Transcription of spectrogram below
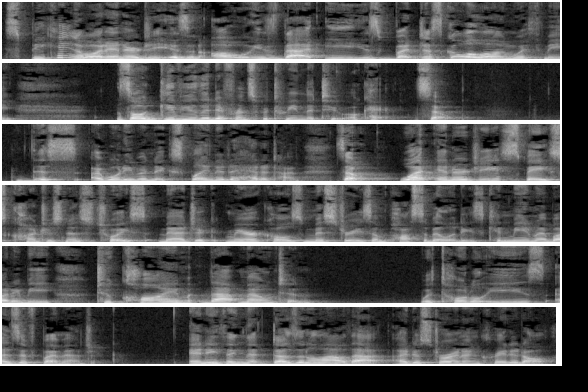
speaking about energy isn't always that ease, but just go along with me. So I'll give you the difference between the two. Okay, so this, I won't even explain it ahead of time. So, what energy, space, consciousness, choice, magic, miracles, mysteries, and possibilities can me and my body be to climb that mountain with total ease as if by magic? Anything that doesn't allow that, I destroy and uncreate it all.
